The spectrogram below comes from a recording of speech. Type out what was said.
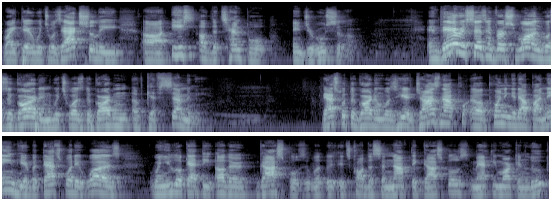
right there, which was actually uh, east of the temple in Jerusalem. And there it says in verse 1 was a garden, which was the Garden of Gethsemane. That's what the garden was here. John's not uh, pointing it out by name here, but that's what it was when you look at the other gospels. It's called the Synoptic Gospels Matthew, Mark, and Luke.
